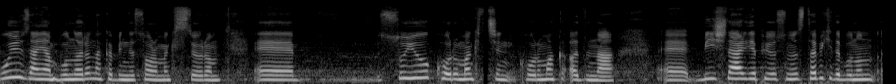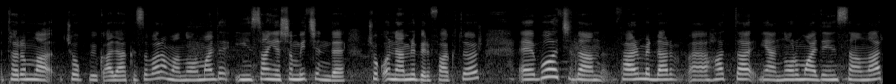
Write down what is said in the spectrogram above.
Bu yüzden yani bunların akabinde sormak istiyorum. Suyu korumak için, korumak adına e, bir işler yapıyorsunuz. Tabii ki de bunun tarımla çok büyük alakası var ama normalde insan yaşamı için de çok önemli bir faktör. E, bu açıdan farmerlar e, hatta yani normalde insanlar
